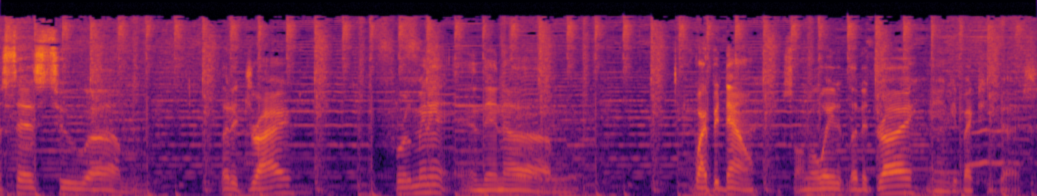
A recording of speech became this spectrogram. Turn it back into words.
Says to um, let it dry for a minute and then um, wipe it down. So I'm gonna wait, let it dry and get back to you guys.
